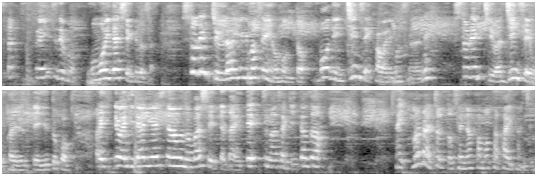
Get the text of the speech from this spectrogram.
これいつでも思い出してください。ストレッチ裏切りませんよ、ほんと。ボディ人生変わりますからね。ストレッチは人生を変えるっていうとこ。はい、では左足さんを伸ばしていただいて、つま先どうぞ。はい、まだちょっと背中も高い感じです。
